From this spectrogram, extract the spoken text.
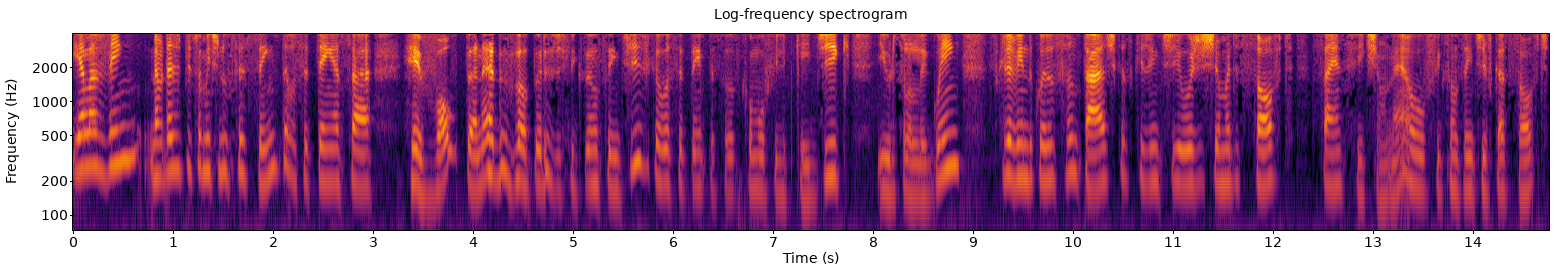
E ela vem, na verdade, principalmente nos 60, você tem essa revolta, né, dos autores de ficção científica, você tem pessoas como o Philip K. Dick e Ursula Le Guin escrevendo coisas fantásticas que a gente hoje chama de soft science fiction, né? Ou ficção científica soft,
